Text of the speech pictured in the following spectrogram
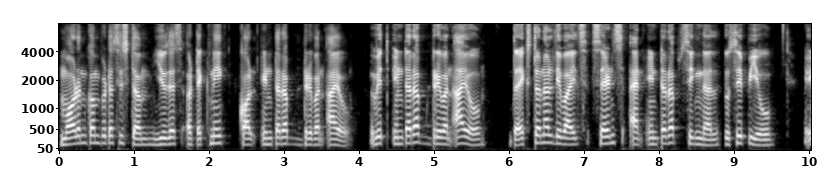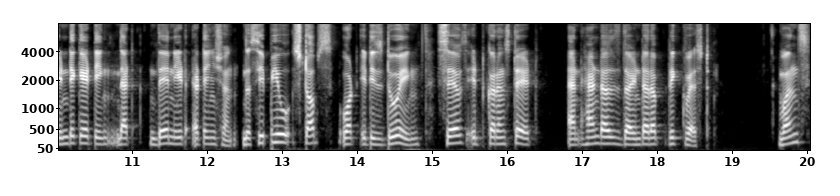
modern computer system uses a technique called interrupt driven I.O. With interrupt driven I.O., the external device sends an interrupt signal to CPU indicating that they need attention. The CPU stops what it is doing, saves its current state, and handles the interrupt request. Once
